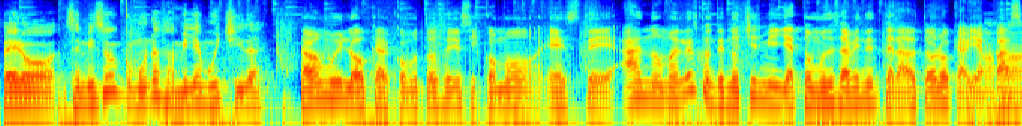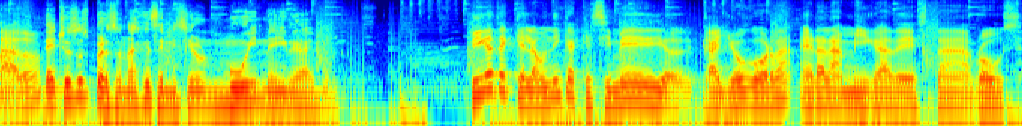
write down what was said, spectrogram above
Pero se me hizo como una familia muy chida. Estaba muy loca, como todos ellos y como este. Ah, nomás les conté noches mías, ya todo el mundo estaba bien enterado de todo lo que había Ajá. pasado. De hecho, esos personajes se me hicieron muy Neil Gaiman. Fíjate que la única que sí me cayó gorda era la amiga de esta Rose.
